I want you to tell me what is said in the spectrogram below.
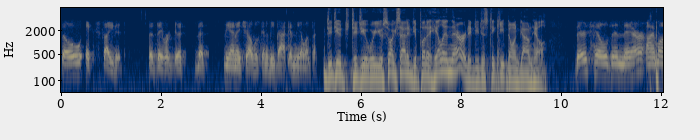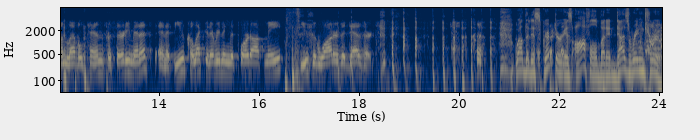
so excited that they were that, that the NHL was going to be back in the Olympics. Did you did you were you so excited you put a hill in there or did you just keep going downhill? There's hills in there. I'm on level 10 for 30 minutes and if you collected everything that poured off me, you could water the desert. well, the descriptor is awful, but it does ring true.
